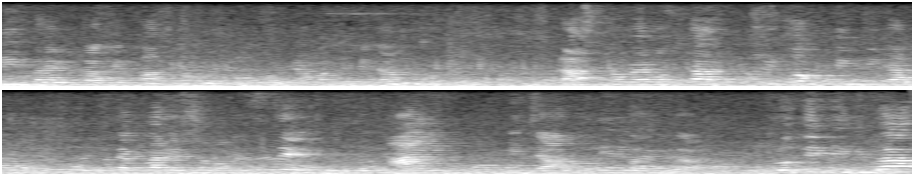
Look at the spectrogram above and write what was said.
নির্বাহী বিভাগের পাশাপাশি সম্পর্কে আমাদেরকে জানতে হবে রাষ্ট্র ব্যবস্থার পৃথক তিনটি কাঠামো সেপারেশন অফ স্টেট আইন, বিচার ও নির্বাহী বিভাগ। প্রতিটি বিভাগ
